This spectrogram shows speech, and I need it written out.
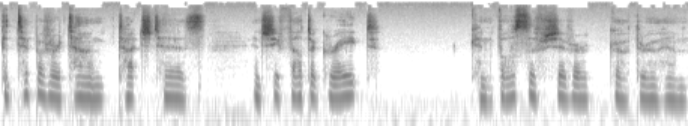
The tip of her tongue touched his, and she felt a great, convulsive shiver go through him.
